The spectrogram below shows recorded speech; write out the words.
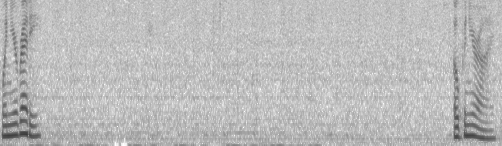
When you're ready, open your eyes.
